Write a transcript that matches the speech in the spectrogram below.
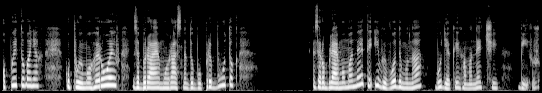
опитуваннях, купуємо героїв, забираємо раз на добу прибуток, заробляємо монети і виводимо на будь-який гаманець чи біржу.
